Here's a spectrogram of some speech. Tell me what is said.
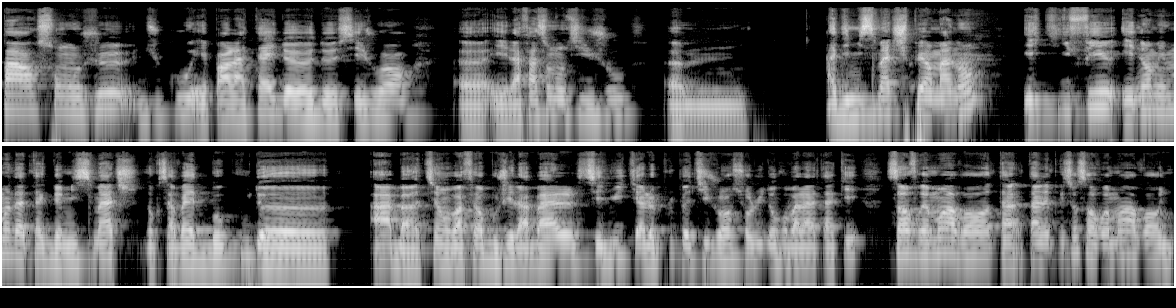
par son jeu, du coup, et par la taille de, de ses joueurs et la façon dont ils jouent, a des mismatchs permanents et qui fait énormément d'attaques de mismatch. Donc ça va être beaucoup de ah ben tiens on va faire bouger la balle, c'est lui qui a le plus petit joueur sur lui donc on va l'attaquer sans vraiment avoir t'as as, l'impression sans vraiment avoir une,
